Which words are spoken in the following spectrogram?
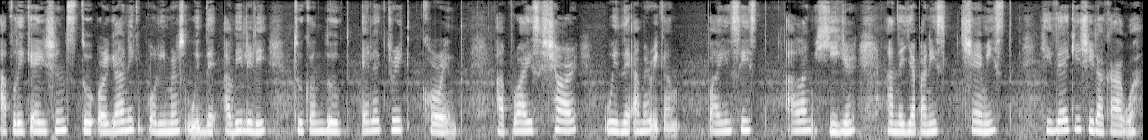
applications to organic polymers with the ability to conduct electric current, a prize shared with the American physicist Alan Heeger and the Japanese chemist Hideki Shirakawa.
